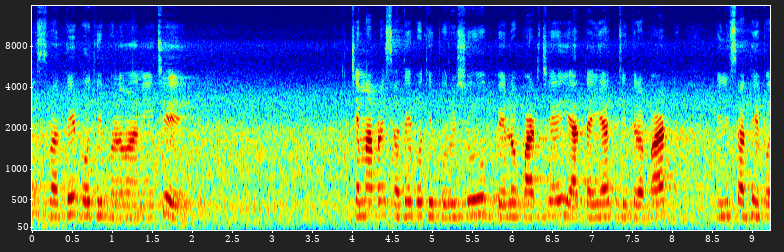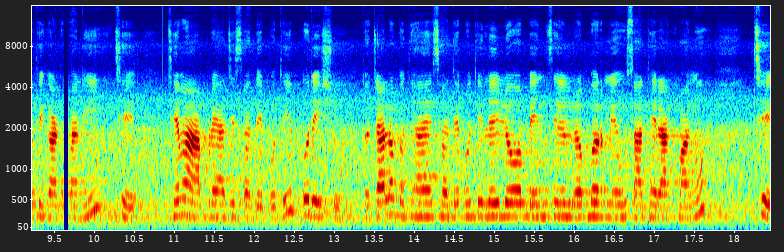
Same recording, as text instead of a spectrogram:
પાંચની સ્વાધ્યાય પોથી ભણવાની છે. જેમાં આપણે સ્વાધ્યાય પોથી પૂરીશું પહેલો પાઠ છે, યાતાયાત, ચિત્રપાઠ, એની સ્વાધ્યાય પોથી કાઢવાની છે. જેમાં આપણે આજે સ્વાધ્યાય પોથી પૂરીશું. તો ચાલો બધાએ સ્વાધ્યાય પોથી લઈ લો, પેન્સિલ, રબર ને એવું સાથે રાખવાનું છે.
